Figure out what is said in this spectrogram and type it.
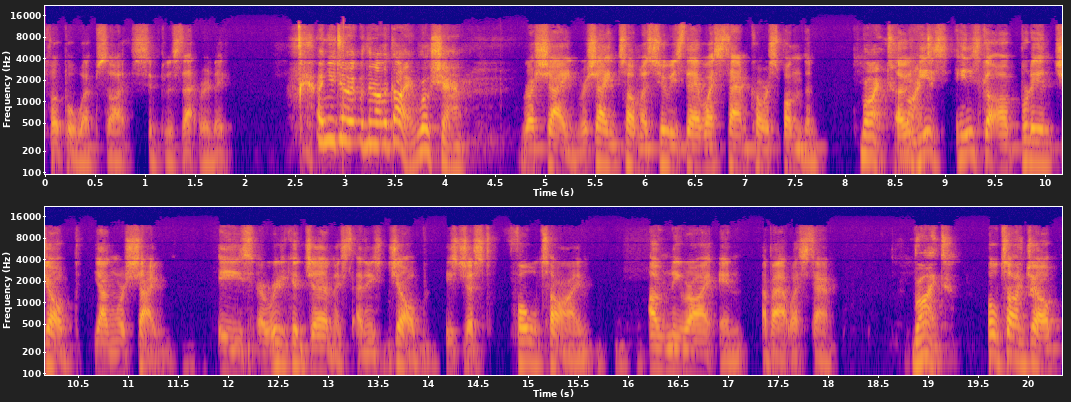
football website. Simple as that, really. And you do it with another guy, Roshan. Roshane, Roshane Thomas, who is their West Ham correspondent. Right. So right. he's he's got a brilliant job, young Roshane. He's a really good journalist, and his job is just full time, only writing about West Ham. right. Full time job,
